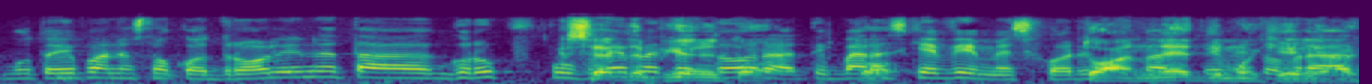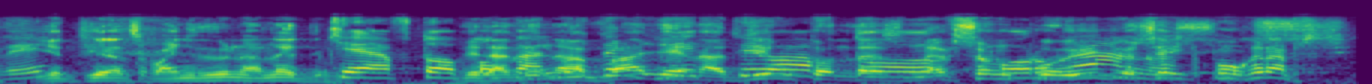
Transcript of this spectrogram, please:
Μου το είπανε στο κοντρόλ. Είναι τα γκρουπ που βλέπετε τώρα, την Παρασκευή, με συγχωρείτε. Το ανέντιμο, το βράδυ. Γιατί η Ατσαπανίδου είναι ανέντιμο. Και αυτό δηλαδή να βάλει εναντίον των δεσμεύσεων που ο ίδιος έχει υπογράψει.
